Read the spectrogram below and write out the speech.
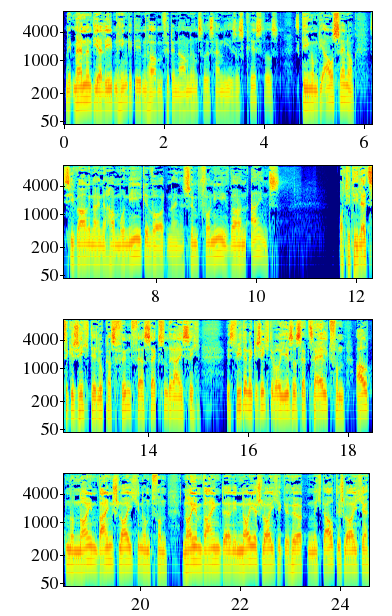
mit Männern, die ihr Leben hingegeben haben für den Namen unseres Herrn Jesus Christus. Es ging um die Aussendung. Sie waren eine Harmonie geworden, eine Symphonie, waren eins. Oder die letzte Geschichte, Lukas 5, Vers 36, ist wieder eine Geschichte, wo Jesus erzählt von alten und neuen Weinschläuchen und von neuem Wein, der in neue Schläuche gehört und nicht alte Schläuche.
